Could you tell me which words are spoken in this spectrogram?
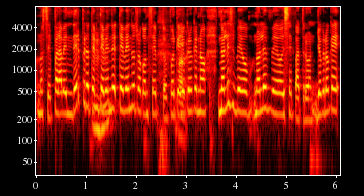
no sé, para vender, pero te, vende, te vende otro concepto. Porque yo creo que no, no, les veo, no les veo ese patrón. Yo creo que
